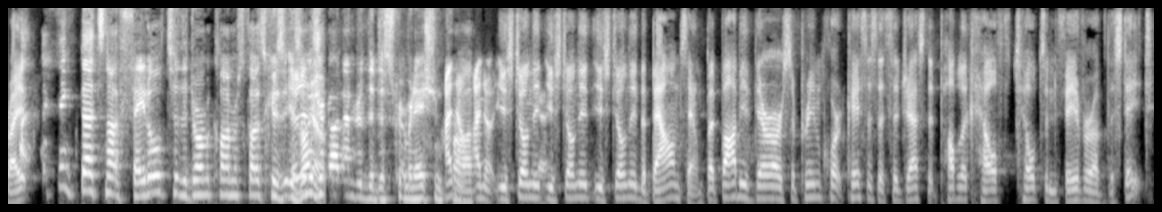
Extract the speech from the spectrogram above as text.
right? I, think that's not fatal to the dormant commerce clause because as no, long no. as you're not under the discrimination. I know, I know. You still need, you still need, you still need the balancing. But Bobby, there are Supreme Court cases that suggest that public health tilts in favor of the state.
